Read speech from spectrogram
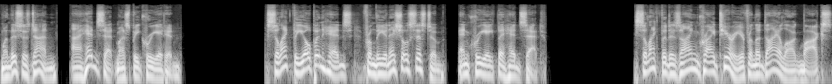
When this is done, a headset must be created. Select the open heads from the initial system and create the headset. Select the design criteria from the dialog box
